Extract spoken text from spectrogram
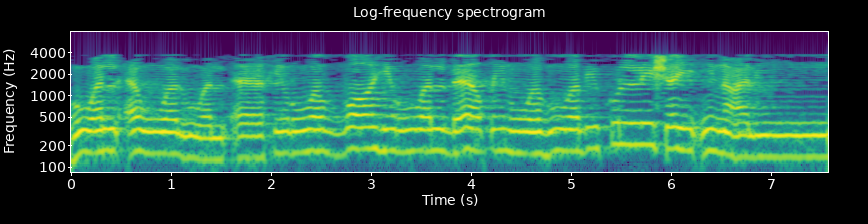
هُوَ الْأَوَّلُ وَالْآخِرُ وَالظَّاهِرُ وَالْبَاطِنُ وَهُوَ بِكُلِّ شَيْءٍ عَلِيمٌ.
